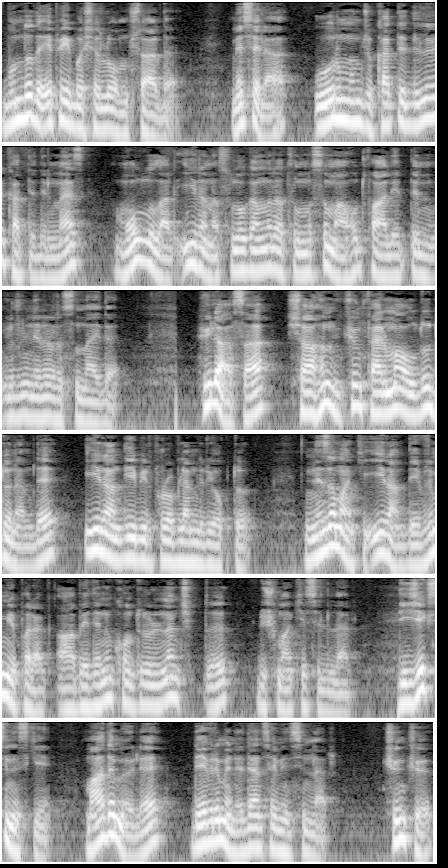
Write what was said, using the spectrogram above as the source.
Bunda da epey başarılı olmuşlardı. Mesela Uğur Mumcu katledilir katledilmez Mollalar İran'a sloganlar atılması mahut faaliyetlerinin ürünleri arasındaydı. Hülasa Şah'ın hüküm ferma olduğu dönemde İran diye bir problemleri yoktu. Ne zaman ki İran devrim yaparak ABD'nin kontrolünden çıktığı düşman kesildiler. Diyeceksiniz ki madem öyle devrime neden sevinsinler? Çünkü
